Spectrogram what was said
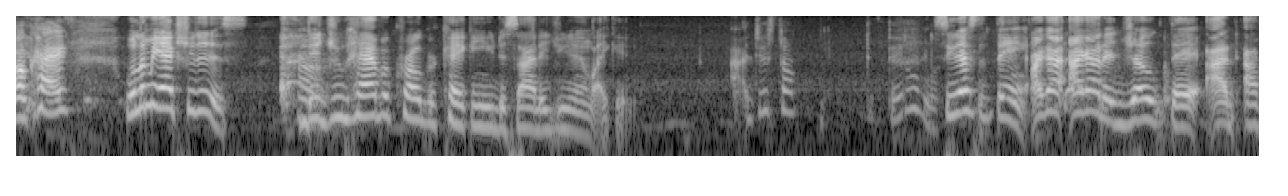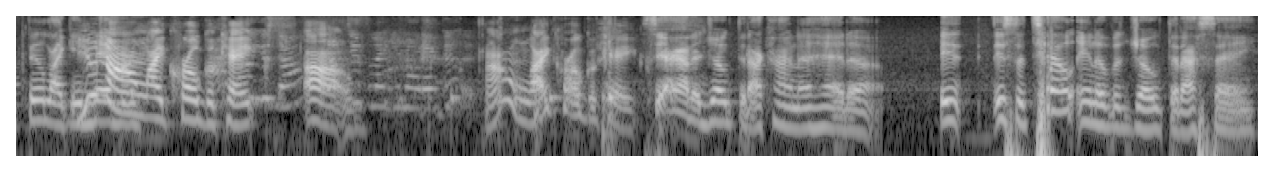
Okay? Well, let me ask you this: Did you have a Kroger cake and you decided you didn't like it? I just don't, they don't look. See, that's the thing. I got I got a joke that I I feel like it You know. I don't like Kroger cakes. Oh, Just like you know they're good. I don't like Kroger cakes. See, I got a joke that I kind of had a. It it's the tail end of a joke that I say,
